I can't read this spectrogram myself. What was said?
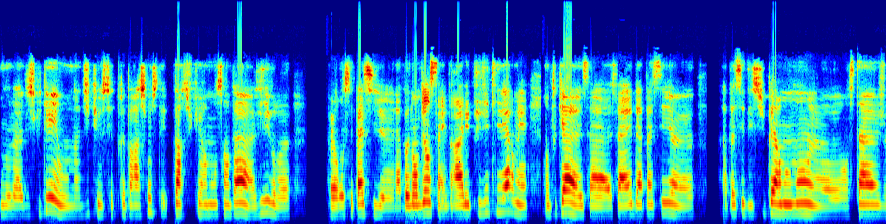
on en a discuté. Et on a dit que cette préparation c'était particulièrement sympa à vivre. On sait pas si euh, la bonne ambiance ça aidera à aller plus vite l'hiver, mais en tout cas euh, ça aide à passer euh, à passer des super moments en stage.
